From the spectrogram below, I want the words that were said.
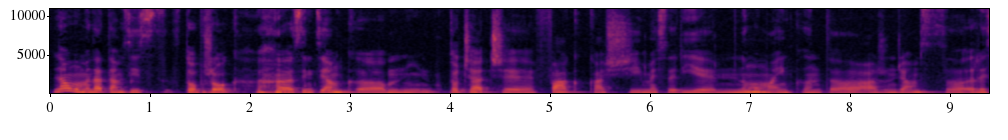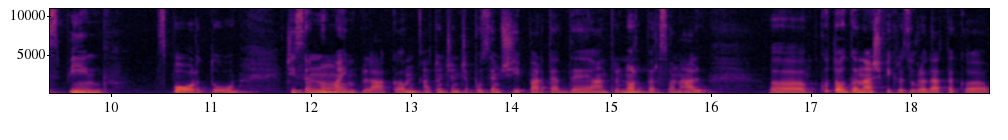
La un moment dat am zis stop joc, simțeam că mm, tot ceea ce fac ca și meserie nu mă mai încântă, ajungeam să resping sportul și să nu mai îmi placă. Atunci începusem și partea de antrenor personal, Uh, cu tot că n-aș fi crezut vreodată că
